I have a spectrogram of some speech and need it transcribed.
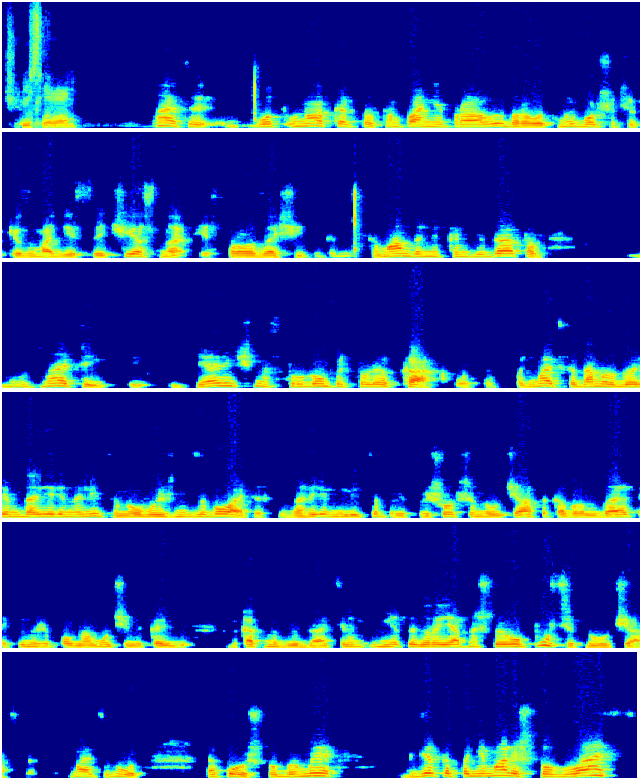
чьим словам? Знаете, вот у нас как-то в компании права выбора, вот мы больше все-таки взаимодействуем честно и с правозащитниками. С командами кандидатов ну, знаете, я лично с трудом представляю, как. Вот, понимаете, когда мы говорим доверенные лица, но вы же не забывайте, что доверенные лица, пришедшие на участок, обладают такими же полномочиями, как наблюдателем, и нет вероятности, что его пустят на участок. Понимаете, ну вот такое, чтобы мы где-то понимали, что власть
